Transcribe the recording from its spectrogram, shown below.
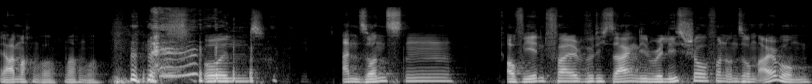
Ja, machen wir, machen wir. Und ansonsten auf jeden Fall würde ich sagen, die Release-Show von unserem Album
